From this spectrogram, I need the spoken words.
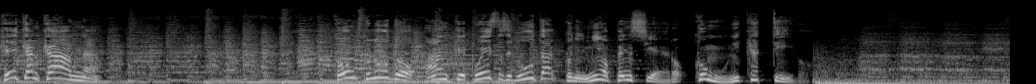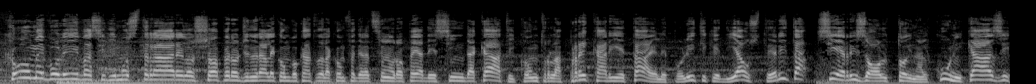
Che can! Concludo anche questa seduta con il mio pensiero comunicativo. Come volevasi dimostrare lo sciopero generale convocato dalla Confederazione Europea dei Sindacati contro la precarietà e le politiche di austerità, si è risolto in alcuni casi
